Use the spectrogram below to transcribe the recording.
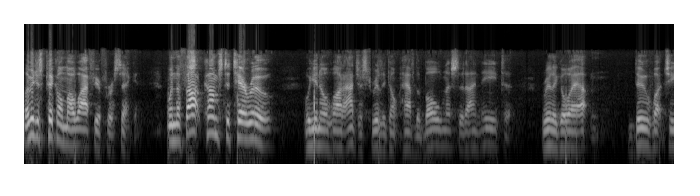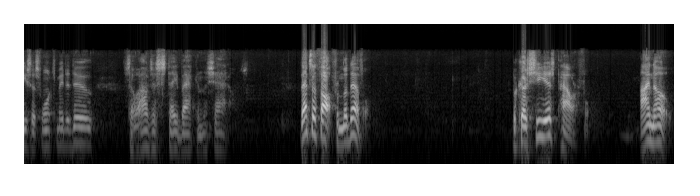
let me just pick on my wife here for a second. When the thought comes to Teru, well, you know what? I just really don't have the boldness that I need to really go out and do what Jesus wants me to do, so I'll just stay back in the shadows. That's a thought from the devil. because she is powerful. I know.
